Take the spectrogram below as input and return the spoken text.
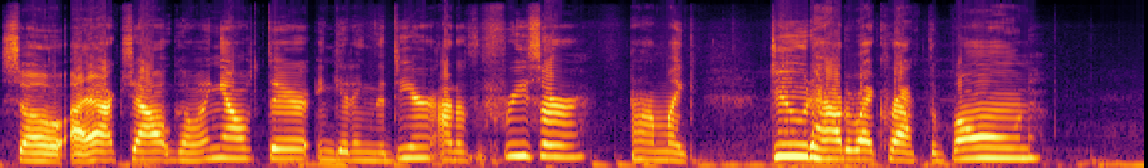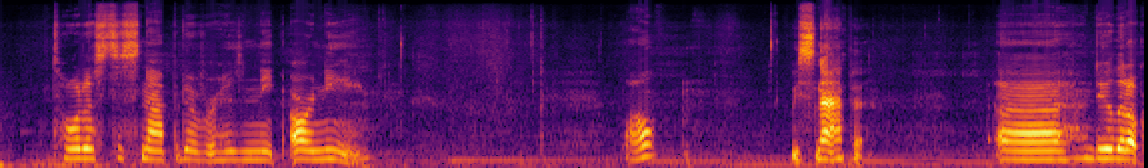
So I act out going out there and getting the deer out of the freezer, and I'm like, "Dude, how do I crack the bone?" Told us to snap it over his knee, our knee. Well, We snap it, uh, do a little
